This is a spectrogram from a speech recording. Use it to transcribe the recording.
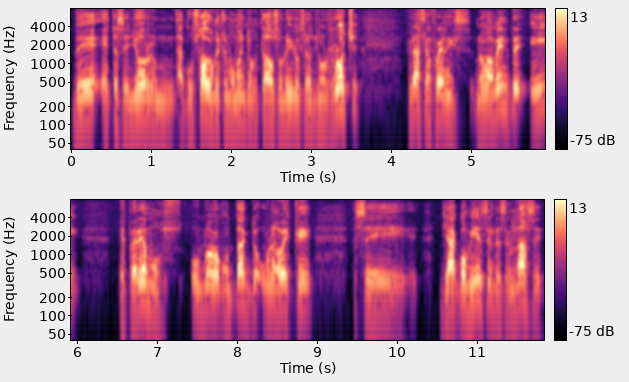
de este señor mm, acusado en este momento en Estados Unidos, el señor Roche. Gracias, Félix, nuevamente. Y Esperemos un nuevo contacto una vez que se ya comience el desenlace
